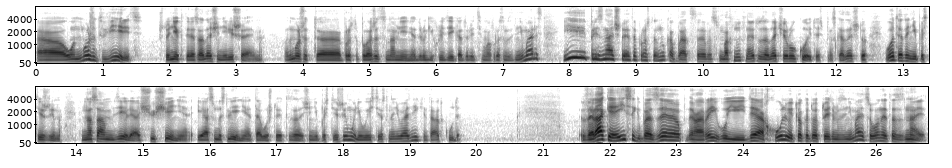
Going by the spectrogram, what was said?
а, он может верить, что некоторые задачи нерешаемы. Он может э, просто положиться на мнение других людей, которые этим вопросом занимались, и признать, что это просто, ну, как бы смахнуть на эту задачу рукой, то есть сказать, что вот это непостижимо. На самом деле ощущение и осмысление того, что эта задача непостижима, у него, естественно, не возникнет, а откуда? Вераке Исик Базе Рейгу Идея Хулю, и только тот, кто этим занимается, он это знает.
